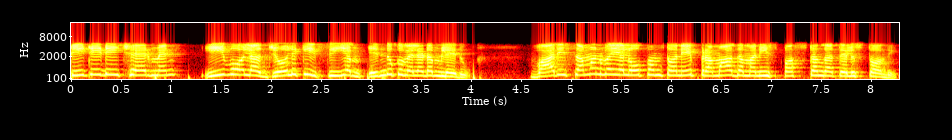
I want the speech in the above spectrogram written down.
టీటీడీ చైర్మన్ ఈవోల జోలికి సీఎం ఎందుకు వెళ్ళడం లేదు? వారి సమన్వయ లోపంతోనే ప్రమాదమని స్పష్టంగా తెలుస్తోంది.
